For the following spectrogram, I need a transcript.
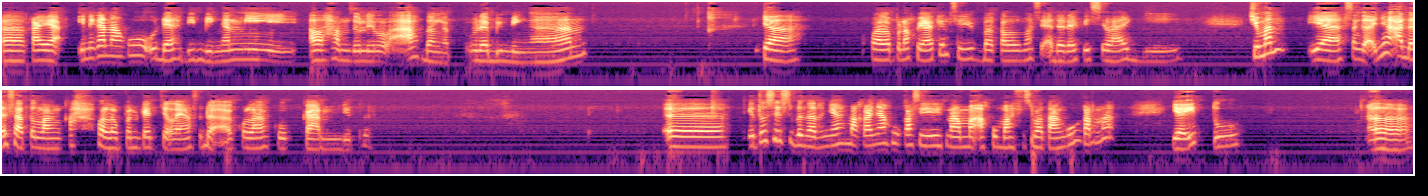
Uh, kayak ini kan aku udah bimbingan nih. Alhamdulillah banget udah bimbingan. Ya walaupun aku yakin sih bakal masih ada revisi lagi. Cuman ya seenggaknya ada satu langkah walaupun kecil yang sudah aku lakukan gitu. Uh, itu sih sebenarnya makanya aku kasih nama aku mahasiswa tangguh karena ya itu uh,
